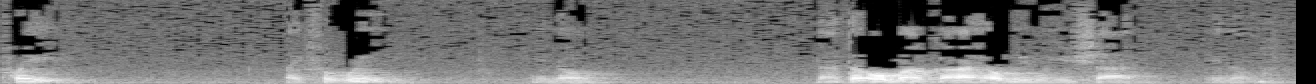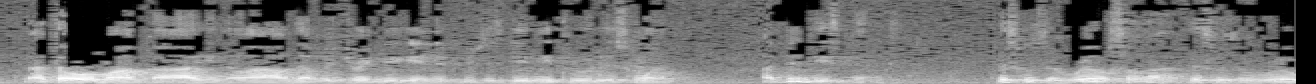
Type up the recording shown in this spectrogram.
prayed. Like for real. You know? Not the, oh my God, help me when you shot. You know? Not the, oh my God, you know, I'll never drink again if you just get me through this one. I did these things. This was a real salah. This was a real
